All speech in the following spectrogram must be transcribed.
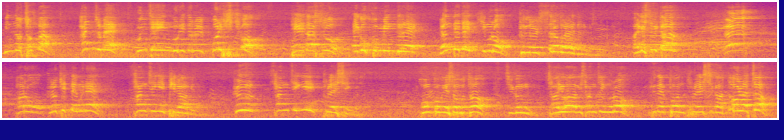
민노총과 한 줌의 문재인 무리들을 고립시키고 대다수 애국 국민들의 연대된 힘으로 그들을 쓸어버려야 되는 것입니다. 알겠습니까? 네. 바로 그렇기 때문에 상징이 필요합니다. 그 상징이 플래시인 것입니다. 홍콩에서부터 지금 자유화의 상징으로 휴대폰 플래시가 떠올랐죠?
